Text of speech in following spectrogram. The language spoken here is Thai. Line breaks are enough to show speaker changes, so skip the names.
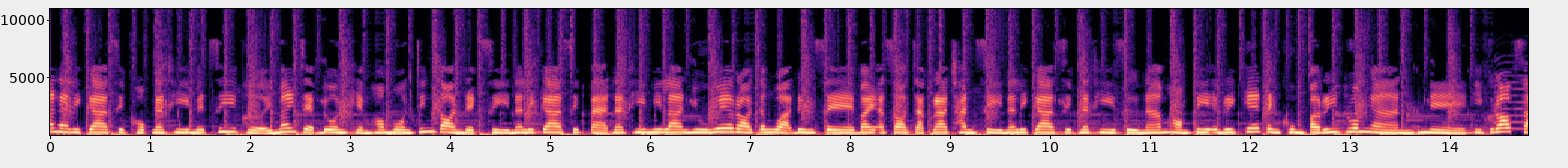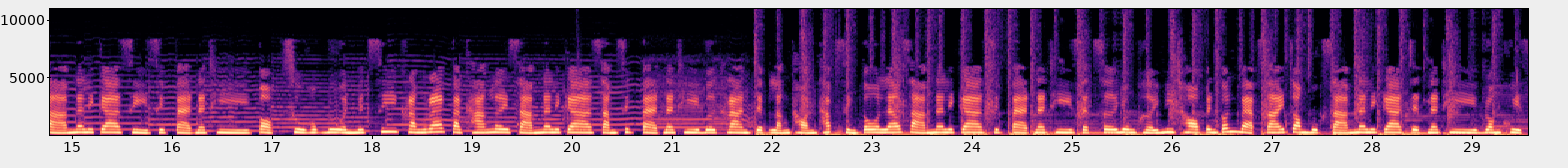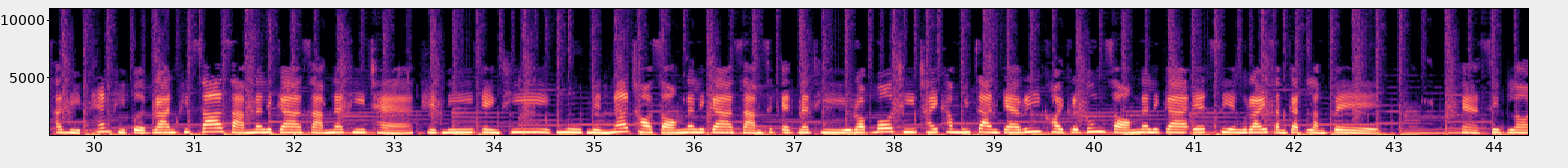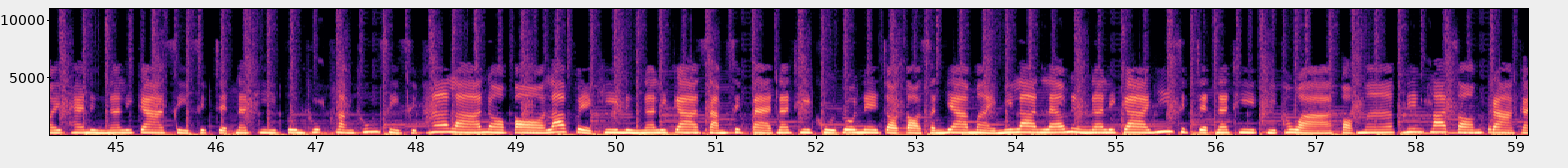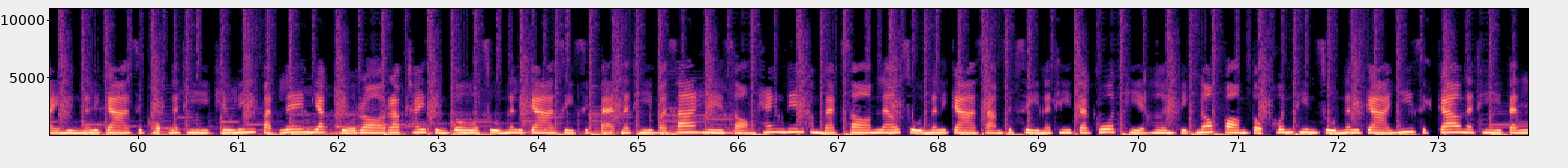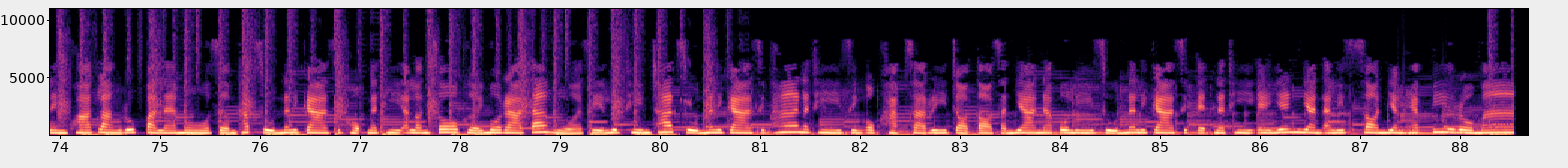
15 นาฬิกา 16 นาทีเมสซี่เผยไม่เจ็บโดนเข็มฮอร์โมนจิ้มตอนเด็ก 4 นาฬิกา 18 นาทีมิลานยูเว่รอจังหวะดึงเซไบอซอจากราชัน 4 นาฬิกา 10 นาทีสื่อน้ำหอมตีเอนริเก้เต็งคุมปารีสร่วมงาน เน อีกรอบ 3 นาฬิกา 48 นาทีปอกสู่ 6 ดวลเมสซี่ครั้งแรกตาค้างเลย 3 นาฬิกา 38 นาทีเบอร์ครานเจ็บหลังถอนทับสิงโตแล้ว 3 นาฬิกา 18 นาทีเซตเซอร์ยงเผยมีชอเป็นต้นแบบซ้ายจอมบุก 3 นาฬิกา 7 นาทีรอมควิสอดีตแข้งผีเปิดร้านพิซซ่า3นาฬิกา3นาทีแฉเหตุนี้เองที่งูเหม็นหน้าชอ2นาฬิกา31 นาทีร็อบโบชี้ใช้คำวิจารณ์แกรี่คอยกระตุ้น 2 นาฬิกาเอสเซียงไร้สังกัดหลังเป 80ลอยแพ1นาฬิกา 47 นาทีปืนทุบพลังทุ่ง45 ล้านอปอลาเฟคี1นาฬิกา 38 นาทีขูดโรเนจ่อต่อสัญญาใหม่มิลานแล้ว 1 นาฬิกา 27 นาทีผีผวา ปอกมาร์กเลี่ยงพลาดซ้อมตราไก่ 1 นาฬิกา 16 นาทีเคลลี่ปัดเล่งยักษ์เขียวรอรับใช้สิงโต 0 นาฬิกา 48 นาทีบาซ่าเฮ 2 แข้งเลี่ยงคัมแบ็กซ้อมแล้ว 0 นาฬิกา 34 นาทีจากกัวเขี่ยเฮินปิกนอกฟอร์มตกพ้นทีม 0 นาฬิกา 29 นาทีแตนเลงคว้ากลางรุกปาแลโม เสริมทัพ0นาฬิกา 16 นาทีอลอนโซเผยโมราต้าหัวเสียลูกทีมชาติ0นาฬิกา 15 นาที สิงอกหักสารีจ่อต่อสัญญานาโปลี0นาฬิกา 11 นาที เอเย่งยันอลิสซอนยังแฮปปี้โรมา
